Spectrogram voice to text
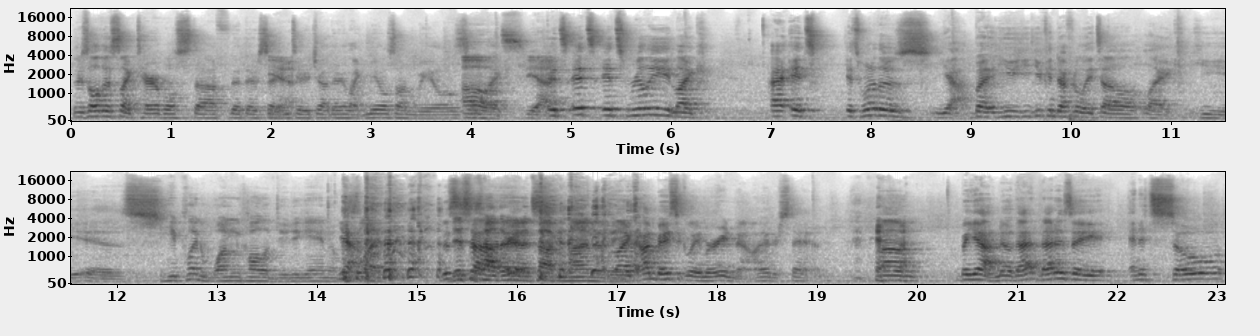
there's all this like terrible stuff that they're saying Yeah. to each other like Meals on Wheels. and, Oh, like, it's- yeah. It's it's it's really like uh, it's it's one of those yeah. But you you can definitely tell like he is. He played one Call of Duty game and was Yeah. like, This, is how it they're gonna talk in my movie. like I'm basically a marine now. I understand. Um, but yeah, no, that that is a, and it's so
